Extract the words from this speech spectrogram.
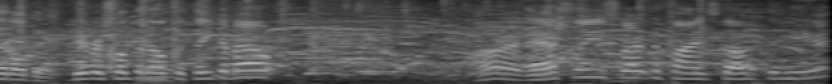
little bit, give her something else to think about. All right, Ashley is starting to find something here.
